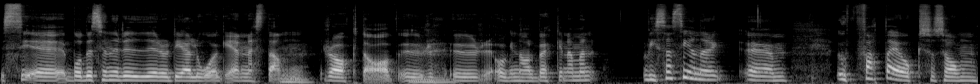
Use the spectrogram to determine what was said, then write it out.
se- eh, både scenerier och dialog är nästan rakt av ur, ur originalböckerna. Men vissa scener eh, uppfattar jag också som,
